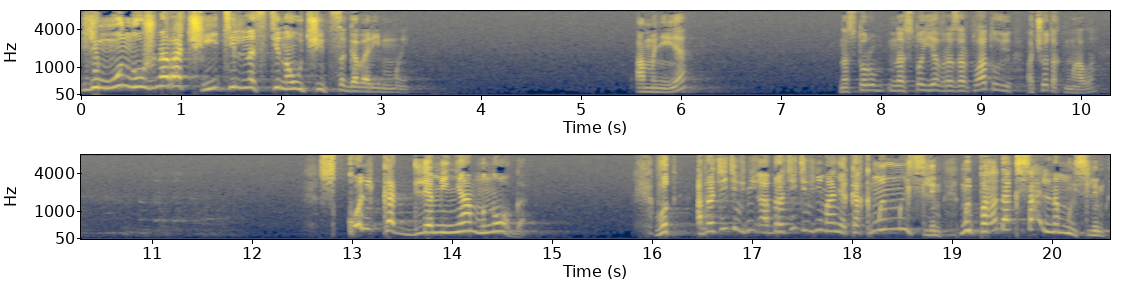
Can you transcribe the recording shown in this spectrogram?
ему нужно рачительности научиться, говорим мы. А мне на 100, на 100 евро зарплату, а что так мало? Сколько для меня много? Вот обратите, обратите внимание, как мы мыслим. Мы парадоксально мыслим.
